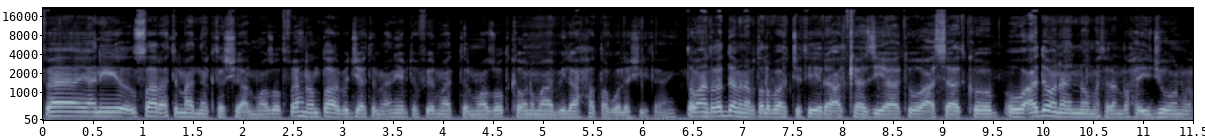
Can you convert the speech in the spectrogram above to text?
فيعني صار اعتمادنا أكثر شيء على المازوت. فإحنا نطالب الجهات المعنية بتوفير مادة المازوت كونه ما بلا حطب ولا شيء ثاني. طبعا تقدمنا بطلبات كثيرة على الكازيات وعلى السادكوب. وعدونا إنه مثلا راح يجون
